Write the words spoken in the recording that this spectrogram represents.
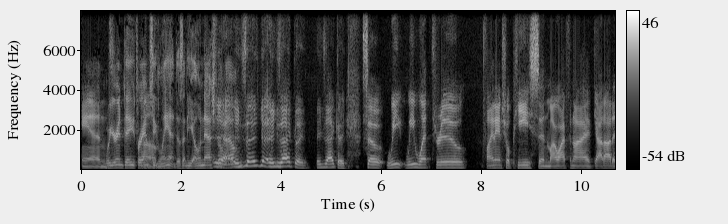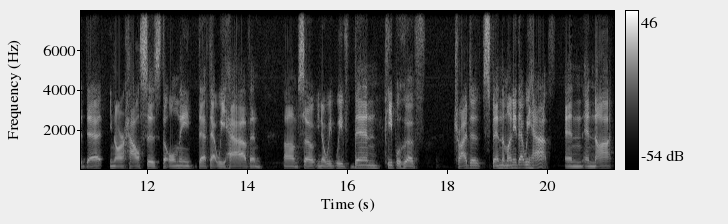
and well, you're in Dave Ramsey um, land. Doesn't he own Nashville yeah, now? Exa- yeah, exactly, exactly. So we we went through financial peace, and my wife and I got out of debt. You know, our house is the only debt that we have, and um, so you know we we've been people who have tried to spend the money that we have and and not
